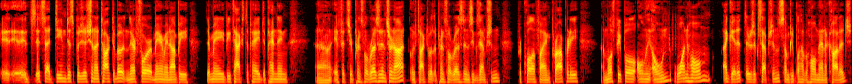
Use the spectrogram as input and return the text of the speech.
it, it's it's that deemed disposition I talked about, and therefore it may or may not be. There may be tax to pay depending uh, if it's your principal residence or not. We've talked about the principal residence exemption for qualifying property. Uh, most people only own one home. I get it. There's exceptions. Some people have a home and a cottage.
